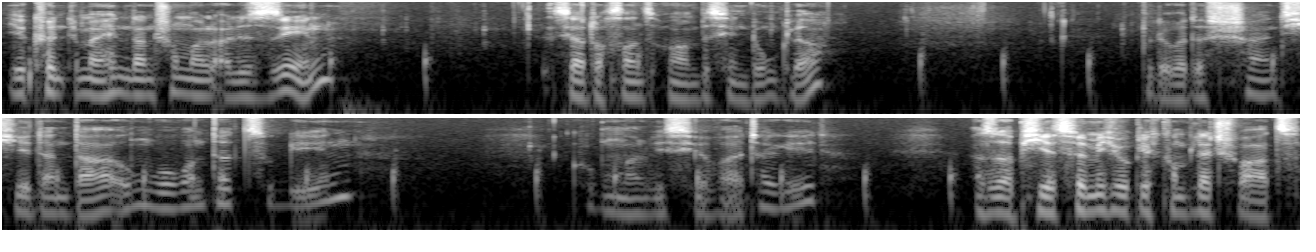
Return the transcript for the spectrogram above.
ihr könnt immerhin dann schon mal alles sehen. Ist ja doch sonst immer ein bisschen dunkler. Gut, aber das scheint hier dann da irgendwo runter zu gehen. Gucken mal, wie es hier weitergeht. Also ab hier ist für mich wirklich komplett schwarz.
